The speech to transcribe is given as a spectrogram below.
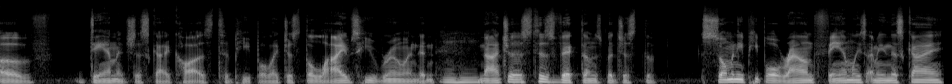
of damage this guy caused to people, like just the lives he ruined, and not just his victims, but just the so many people around, families. I mean, this guy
